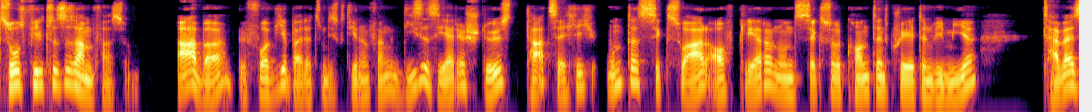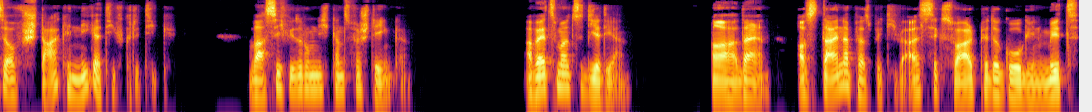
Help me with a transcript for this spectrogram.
So viel zur Zusammenfassung. Aber bevor wir beide zum Diskutieren anfangen, diese Serie stößt tatsächlich unter Sexualaufklärern und Sexual Content Creatern wie mir teilweise auf starke Negativkritik, was ich wiederum nicht ganz verstehen kann. Aber jetzt mal zu dir, Diane. Ah, Diane, aus deiner Perspektive als Sexualpädagogin mit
